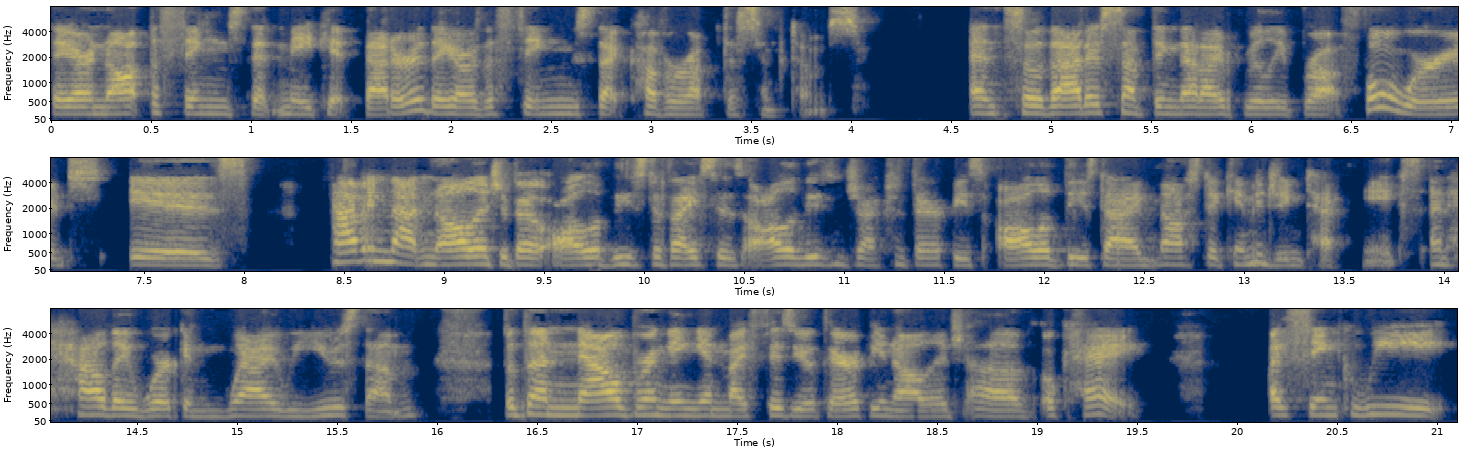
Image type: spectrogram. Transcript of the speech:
They are not the things that make it better. They are the things that cover up the symptoms. And so that is something that I've really brought forward is having that knowledge about all of these devices, all of these injection therapies, all of these diagnostic imaging techniques and how they work and why we use them. But then now bringing in my physiotherapy knowledge of, okay, I think we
